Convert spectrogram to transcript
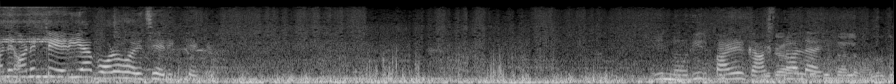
অনেক অনেকটা এরিয়া বড় হয়েছে এদিক থেকে। এই নদীর পাড়ের গাছতলায় তো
